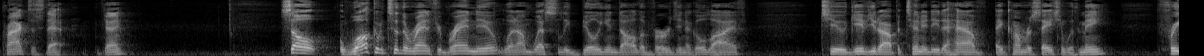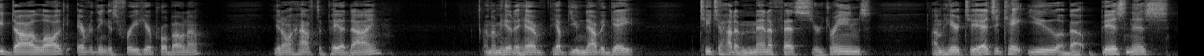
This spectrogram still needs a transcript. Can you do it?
Practice that. Okay? So, Welcome to the rant. If you're brand new, when I'm Wesley, billion dollar virgin, I go live to give you the opportunity to have a conversation with me. Free dialogue. Everything is free here, pro bono. You don't have to pay a dime. And I'm here to have, help you navigate, teach you how to manifest your dreams. I'm here to educate you about business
